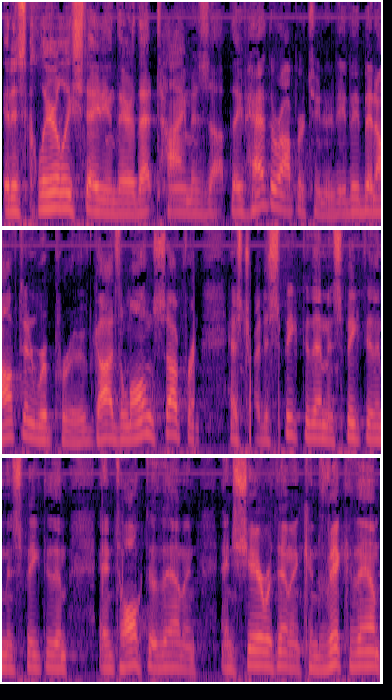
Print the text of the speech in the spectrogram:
it is clearly stating there that time is up. They've had their opportunity. They've been often reproved. God's long suffering has tried to speak to them and speak to them and speak to them and talk to them and, and share with them and convict them.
